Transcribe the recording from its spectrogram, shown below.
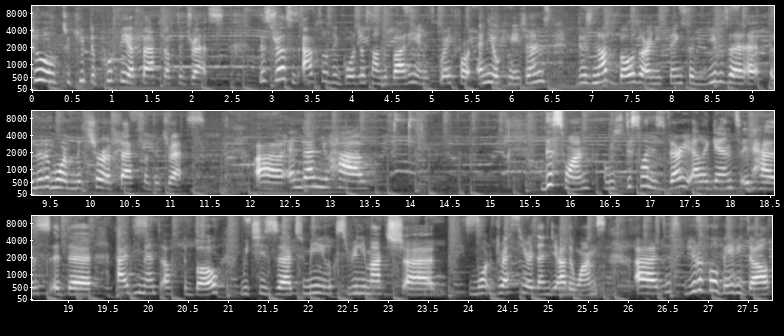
tulle to keep the poofy effect of the dress. This dress is absolutely gorgeous on the body and it's great for any occasions. There's not bows or anything, so it gives a, a little more mature effect of the dress. Uh, and then you have this one, which this one is very elegant. It has uh, the adiment of the bow, which is, uh, to me, looks really much uh, more dressier than the other ones. Uh, this beautiful baby doll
